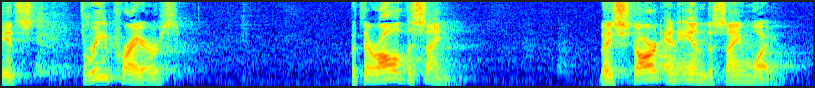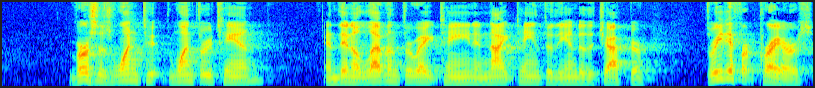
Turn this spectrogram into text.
it's three prayers, but they're all the same. They start and end the same way. Verses 1, to, 1 through 10, and then 11 through 18, and 19 through the end of the chapter. Three different prayers,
